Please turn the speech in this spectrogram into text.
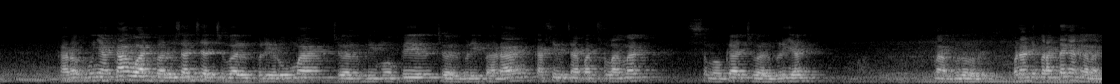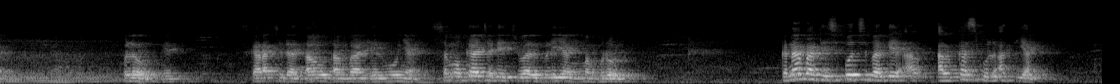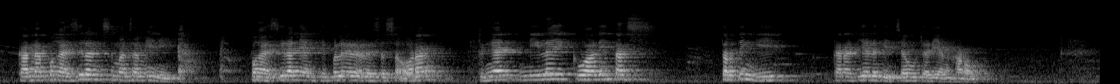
Kalau punya kawan baru saja jual beli rumah, jual beli mobil, jual beli barang, kasih ucapan selamat, semoga jual beli yang mabrur. Pernah dipraktekkan kawan? Belum. Ya. Sekarang sudah tahu tambahan ilmunya. Semoga jadi jual beli yang mabrur. Kenapa disebut sebagai al-kasbul atiyah? Karena penghasilan semacam ini, penghasilan yang dipelihara oleh seseorang dengan nilai kualitas tertinggi karena dia lebih jauh dari yang haram.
